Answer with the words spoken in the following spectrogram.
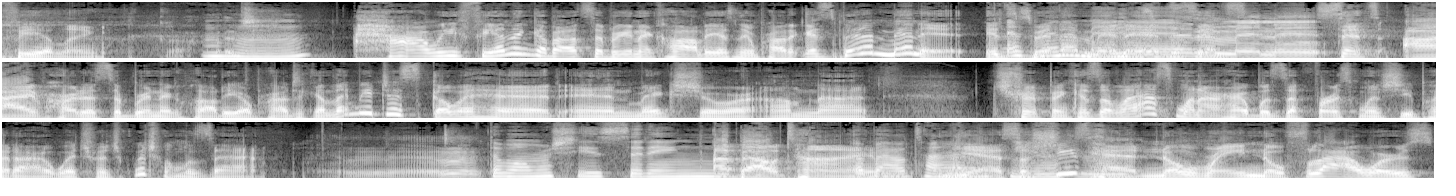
feeling. How are we feeling about Sabrina Claudio's new product? It's been a minute. It's been a minute. It's been a since- minute. since I've heard of Sabrina Claudio project. And let me just go ahead and make sure I'm not tripping because the last one I heard was the first one she put out. Which which which one was that? The one where she's sitting. About time. About Time, Yeah. So yeah. she's had no rain, no flowers.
